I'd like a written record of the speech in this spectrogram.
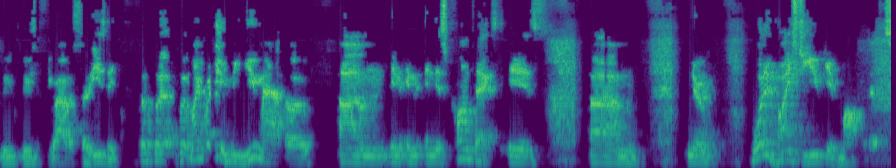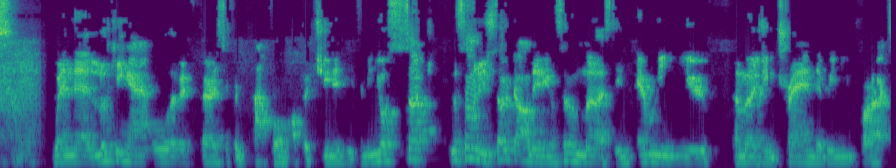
you know, lose, a few hours so easy. But, but, but my question for you, Matt, though, um, in, in, in this context is, um, you know, what advice do you give marketers when they're looking at all of the various different platform opportunities? I mean, you're such, you're someone who's so dialed in, you're so immersed in every new emerging trend, every new product,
